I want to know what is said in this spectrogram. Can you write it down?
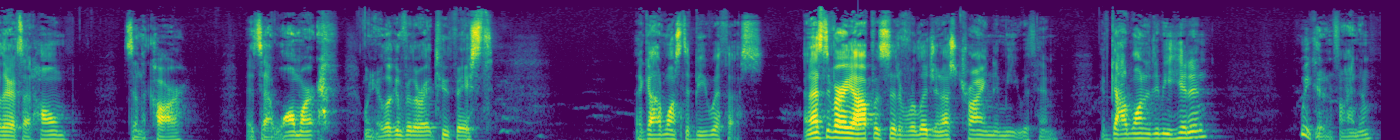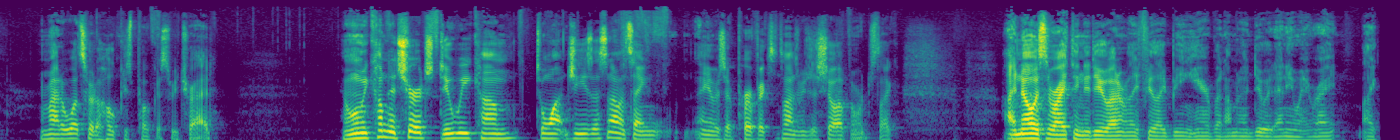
whether it's at home, it's in the car. It's at Walmart when you're looking for the right toothpaste. That God wants to be with us. And that's the very opposite of religion, us trying to meet with Him. If God wanted to be hidden, we couldn't find Him, no matter what sort of hocus pocus we tried. And when we come to church, do we come to want Jesus? And I'm not saying any of us are perfect. Sometimes we just show up and we're just like, I know it's the right thing to do. I don't really feel like being here, but I'm going to do it anyway, right? Like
